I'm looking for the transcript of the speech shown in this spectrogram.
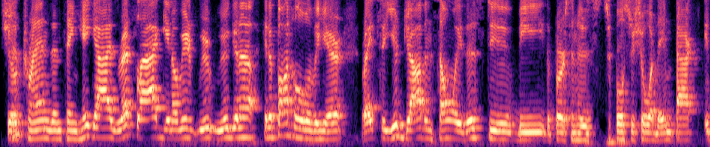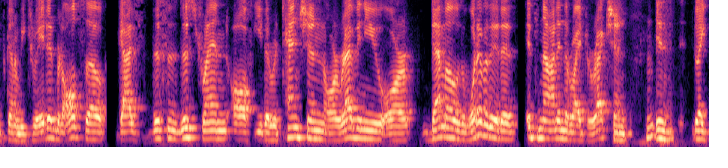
show trends and saying, hey guys, red flag, you know, we're, we're, we're going to hit a pothole over here, right? So, your job in some ways is to be the person who's supposed to show what the impact it's going to be created, but also guys, this is this trend of either retention or revenue or demos or whatever it is, it's not in the right direction. Mm-hmm. Is like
